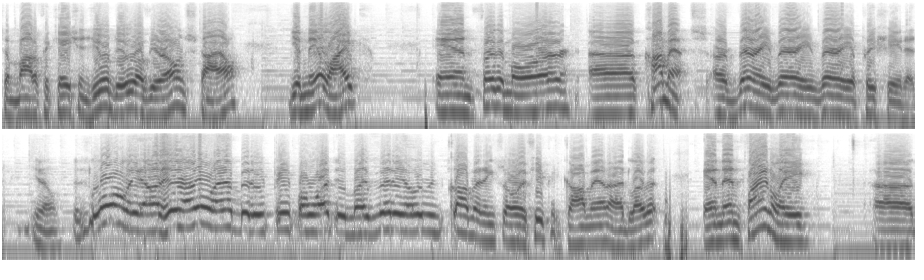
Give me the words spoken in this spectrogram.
some modifications you'll do of your own style. Give me a like, and furthermore, uh, comments are very, very, very appreciated. You know, it's lonely out here. I don't have many people watching my videos and commenting. So if you could comment, I'd love it. And then finally, uh,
